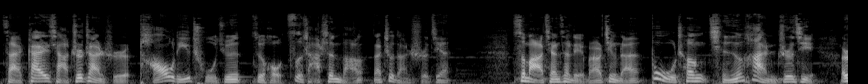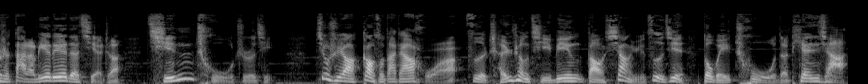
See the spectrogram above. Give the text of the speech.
在垓下之战时逃离楚军，最后自杀身亡。那这段时间，司马迁在里边竟然不称秦汉之际，而是大大咧咧的写着秦楚之际，就是要告诉大家伙自陈胜起兵到项羽自尽，都为楚的天下，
